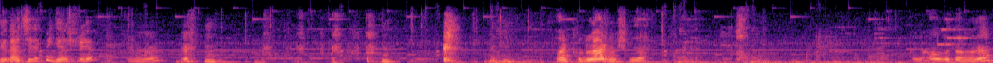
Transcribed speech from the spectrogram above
Evet acele etme gel şuraya. Tamam. Parkurlarmış bu da. Hani al bakalım onu.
